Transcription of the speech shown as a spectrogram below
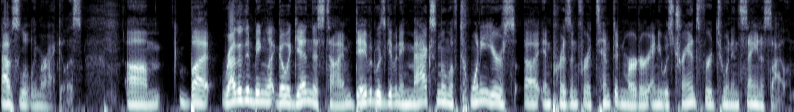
absolutely miraculous. Um, but rather than being let go again this time, David was given a maximum of 20 years uh, in prison for attempted murder and he was transferred to an insane asylum.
